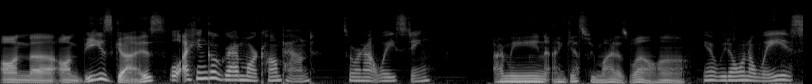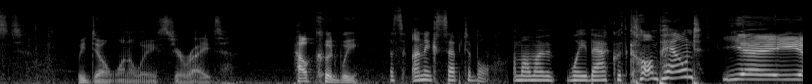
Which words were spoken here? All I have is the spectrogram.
on uh, on these guys. Well, I can go grab more compound, so we're not wasting. I mean, I guess we might as well, huh? Yeah, we don't want to waste. We don't want to waste. You're right. How could we? That's unacceptable. I'm on my way back with compound. Yay!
